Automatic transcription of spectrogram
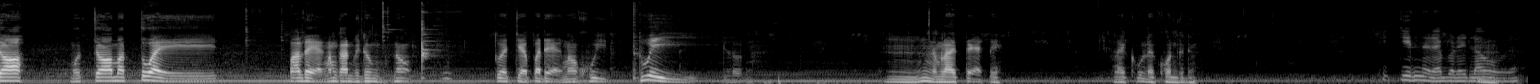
จอหมดจอมาต้วยปลาแดกน้ำกันพี่น้องเนาะตัวเจ็บประแดกเนาะคุยตุ้ยหล่นน้ำลายแตกเลยหลายกูหลายคนกันดูที่กินอะไรบ่ได้เล่าเลย อืม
